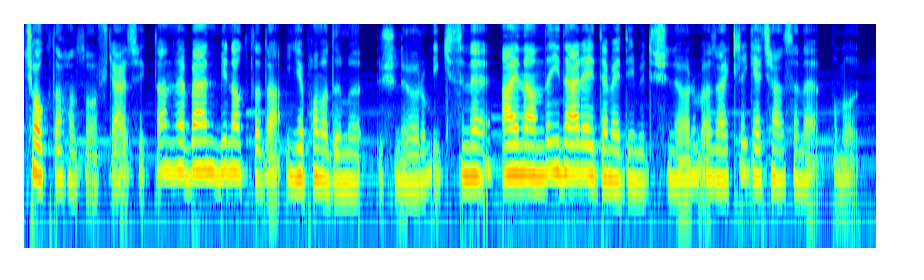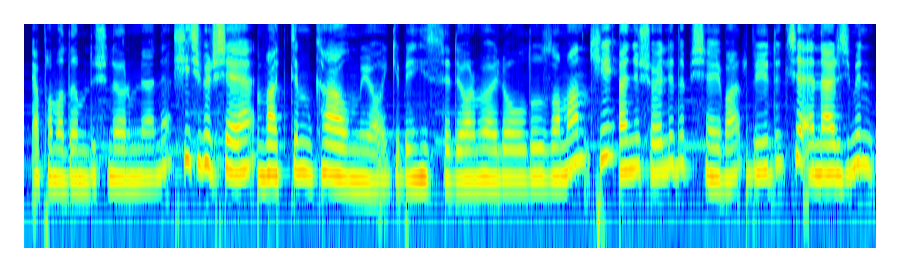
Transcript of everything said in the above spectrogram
Çok daha zor gerçekten ve ben bir noktada yapamadığımı düşünüyorum. İkisini aynı anda idare edemediğimi düşünüyorum. Özellikle geçen sene bunu yapamadığımı düşünüyorum yani. Hiçbir şeye vaktim kalmıyor gibi hissediyorum öyle olduğu zaman ki bence şöyle de bir şey var. Büyüdükçe enerjimin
